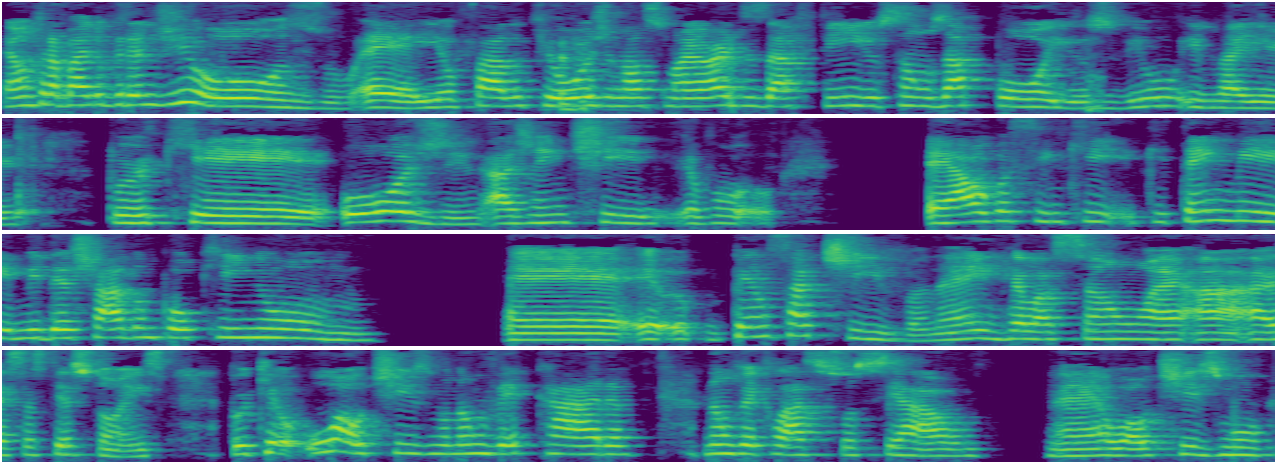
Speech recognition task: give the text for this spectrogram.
É um trabalho grandioso. É, e eu falo que hoje o nosso maior desafio são os apoios, viu, Ivair? Porque hoje a gente, eu vou, é algo assim que, que tem me, me deixado um pouquinho é, pensativa né, em relação a, a, a, essas questões. Porque o autismo não vê cara, não vê classe social. Né? O autismo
